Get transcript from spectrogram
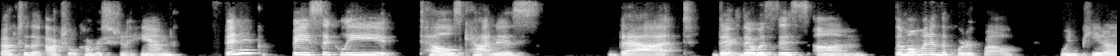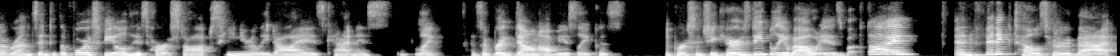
back to the actual conversation at hand. Finnick basically tells Katniss that there there was this um the moment in the quarter quell when Peeta runs into the force field, his heart stops, he nearly dies. Katniss like has a breakdown, obviously, because the person she cares deeply about is about to die. And Finnick tells her that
